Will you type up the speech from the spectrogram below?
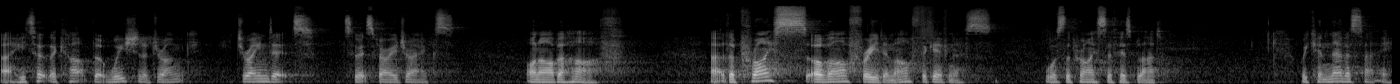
Uh, he took the cup that we should have drunk, he drained it to its very dregs on our behalf. Uh, the price of our freedom, our forgiveness, was the price of his blood. We can never say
